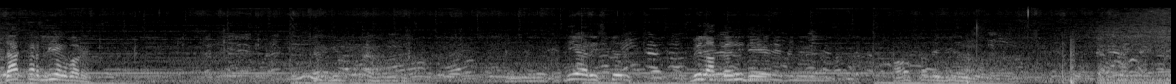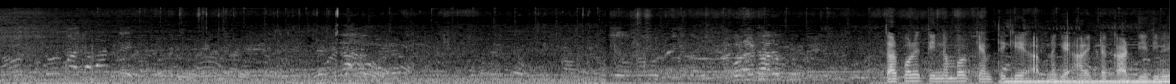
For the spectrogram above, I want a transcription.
जा कर लिए एक बार यार इसके बिल आप नहीं थे हाँ उसका दे दीजिए তারপরে তিন নম্বর ক্যাম্প থেকে আপনাকে আরেকটা কার্ড দিয়ে দিবে,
